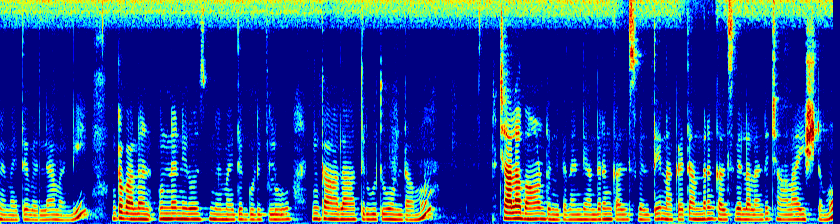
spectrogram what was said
మేమైతే వెళ్ళామండి. ఇంకా వాళ్ళ ఉన్నన్ని రోజులు మేమైతే గుడికులు ఇంకా అలా తిరుగుతూ ఉంటాము. చాలా బాగుంటుంది కదండి. అందరం కలిసి వెళ్తే నాకైతే అందరం కలిసి వెళ్ళాలంటే చాలా ఇష్టము.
